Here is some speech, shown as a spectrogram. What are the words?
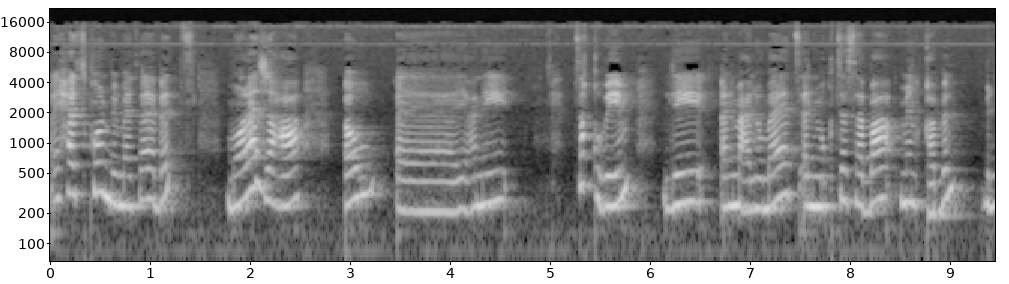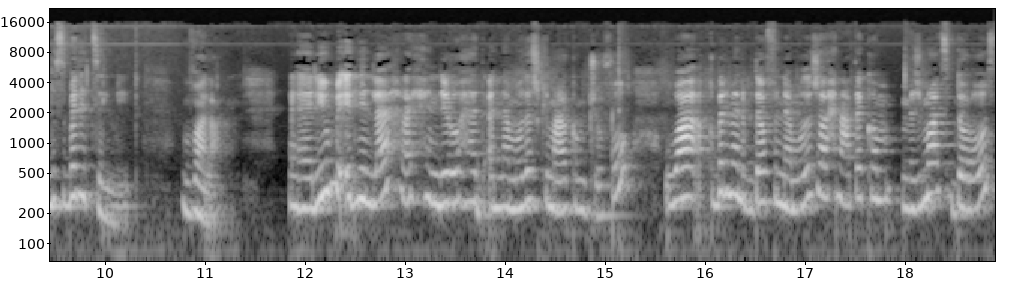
راح تكون بمثابة مراجعة أو آه، يعني تقويم للمعلومات المكتسبة من قبل بالنسبة للتلميذ. voilà آه، اليوم بإذن الله راح نديروا هذا النموذج كما راكم تشوفوا. وقبل ما نبداو في النموذج راح نعطيكم مجموعة الدروس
